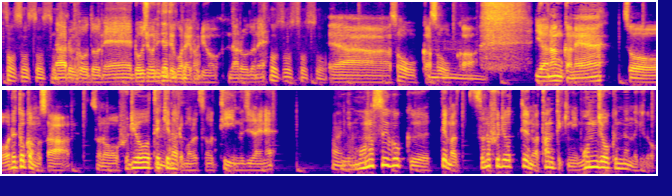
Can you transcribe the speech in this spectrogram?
そうそうそうそうなるほどね。路上に出てこない不良。なるほどね。そうそうそうそういやー、そうかそうかうん。いや、なんかね、そう、俺とかもさ、その不良的なるもの、そのティーンの時代ね。にものすごく、で、まあ、その不良っていうのは端的に文城くんなんだけど、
